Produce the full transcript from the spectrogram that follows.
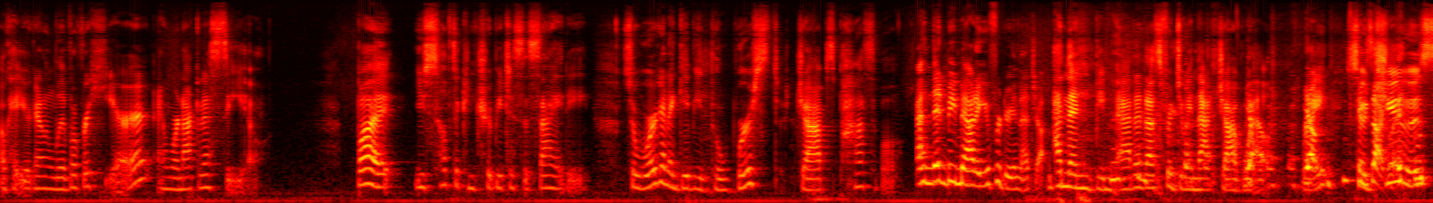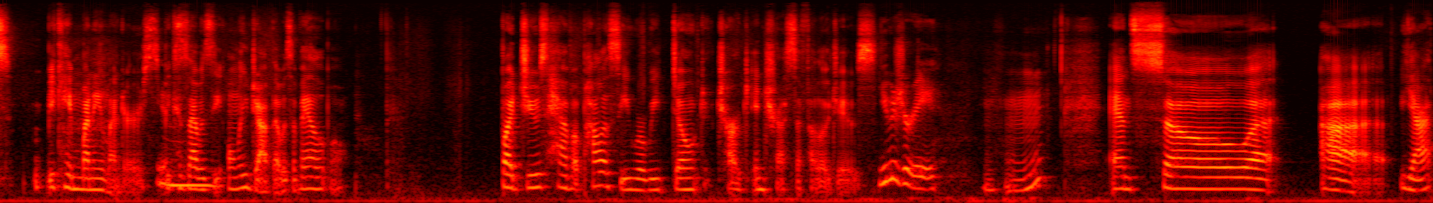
okay, you're going to live over here and we're not going to see you. But you still have to contribute to society. So we're going to give you the worst jobs possible And then be mad at you for doing that job. and then be mad at us for doing that job well, right? So exactly. Jews became money lenders because that was the only job that was available. But Jews have a policy where we don't charge interest to fellow Jews. Usury. Mm-hmm. And so, uh, yeah,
